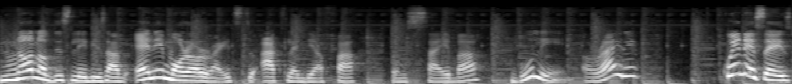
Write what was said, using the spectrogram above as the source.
None of these ladies have any moral rights to act like they are far from cyberbullying. Alrighty. Queenie says,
